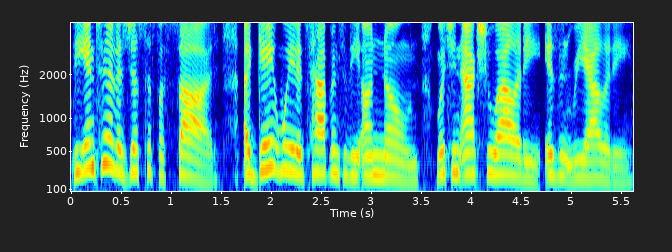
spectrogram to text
The internet is just a facade, a gateway to tap into the unknown, which in actuality isn't reality.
